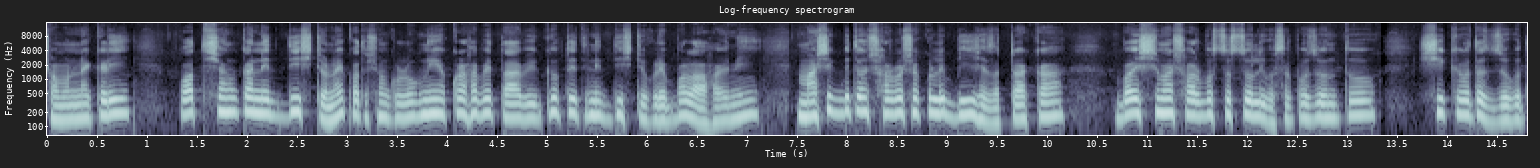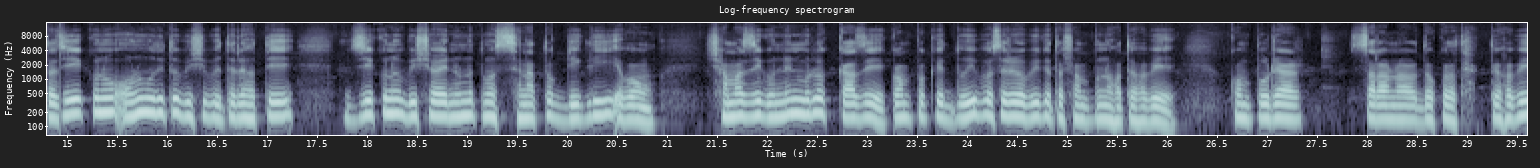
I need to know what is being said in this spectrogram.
সমন্বয়কারী পদ সংখ্যা নির্দিষ্ট নয়, কত সংখ্যক লোক নিয়োগ করা হবে তা বিজ্ঞপ্তিতে নির্দিষ্ট করে বলা হয়নি। মাসিক বেতন সর্বোচ্চ করলে বিশ হাজার টাকা বয়সসীমা সর্বোচ্চ চল্লিশ বছর পর্যন্ত। শিক্ষকতার যোগ্যতা যে কোনো অনুমোদিত বিশ্ববিদ্যালয় হতে যে কোনো বিষয়ে ন্যূনতম স্নাতক ডিগ্রি এবং সামাজিক উন্নয়নমূলক কাজে কমপক্ষে দুই বছরের অভিজ্ঞতা সম্পন্ন হতে হবে। কম্পিউটার চালানোর দক্ষতা থাকতে হবে।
